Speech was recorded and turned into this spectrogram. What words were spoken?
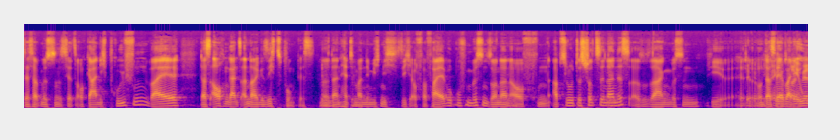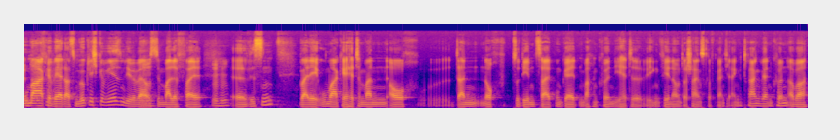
Deshalb müssen wir es jetzt auch gar nicht prüfen, weil das auch ein ganz anderer Gesichtspunkt ist. Ne? Dann hätte man nämlich nicht sich auf Verfall berufen müssen, sondern auf ein absolutes Schutzhindernis, also sagen müssen, wie, äh, und das wäre bei der EU-Marke wäre das möglich gewesen, wie wir aus dem Malle-Fall äh, wissen. Bei der EU-Marke hätte man auch dann noch zu dem Zeitpunkt geltend machen können, die hätte wegen fehlender Unterscheidungskraft gar nicht eingetragen werden können. Aber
